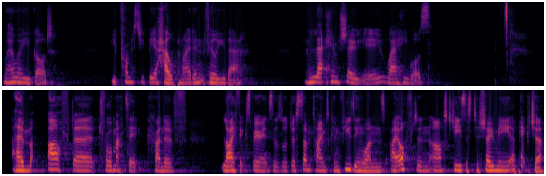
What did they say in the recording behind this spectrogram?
where were you, God? You promised you'd be a help, and I didn't feel you there. And let Him show you where He was. Um, after traumatic kind of life experiences or just sometimes confusing ones, I often ask Jesus to show me a picture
